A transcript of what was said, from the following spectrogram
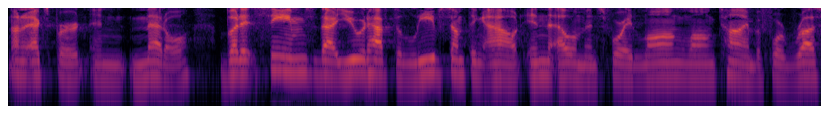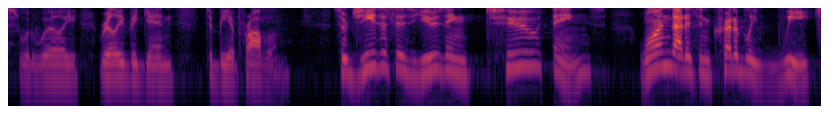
not an expert in metal, but it seems that you would have to leave something out in the elements for a long, long time before rust would really, really begin to be a problem. So Jesus is using two things one that is incredibly weak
